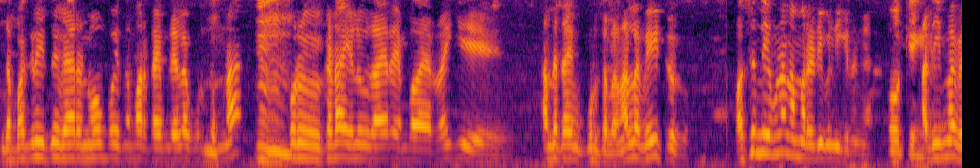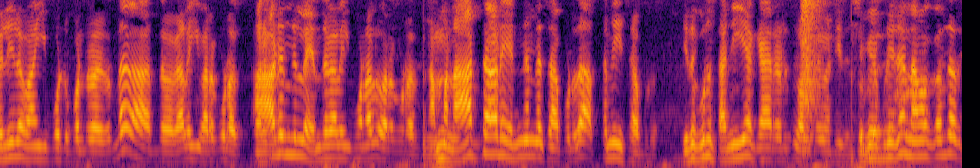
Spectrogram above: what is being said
இந்த பக்ரீத்து வேற நோம்பு இந்த மாதிரி டைம்ல எல்லாம் கொடுத்தோம்னா. ஒரு கடா எழுபதாயிரம் எண்பதாயிரம் ரூபாய்க்கு அந்த டைம் கொடுத்துடலாம். நல்ல வெயிட் இருக்கும். பசுந்தீவனா நம்ம ரெடி பண்ணிக்கணுங்க. ஓகேங்க. அதிகமா வெளியில வாங்கி போட்டு பண்றதா இருந்தா அந்த வேலைக்கு வரக்கூடாது. ஆடுன்னு இல்ல எந்த வேலைக்கு போனாலும் வரக்கூடாது. நம்ம நாட்டாடு என்னென்ன சாப்பிடுதோ அத்தனையும் சாப்பிடும் இதுக்குன்னு தனியா கேர் எடுத்து வளர்க்க வேண்டியது. இப்ப எப்படின்னா நமக்கு வந்து அது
